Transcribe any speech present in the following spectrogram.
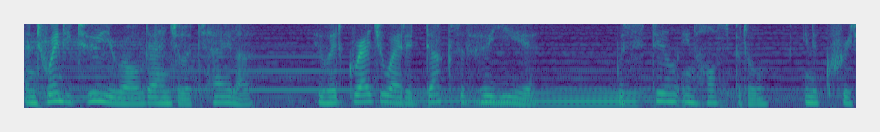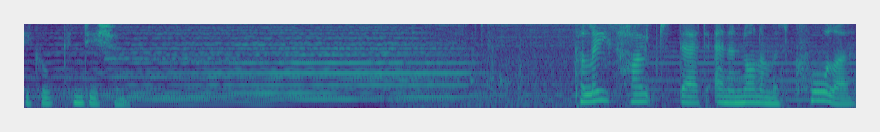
and 22-year-old Angela Taylor, who had graduated dux of her year, was still in hospital in a critical condition. Police hoped that an anonymous caller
